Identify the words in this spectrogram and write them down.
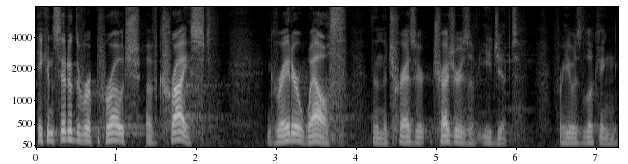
He considered the reproach of Christ greater wealth than the treasure, treasures of Egypt, for he was looking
